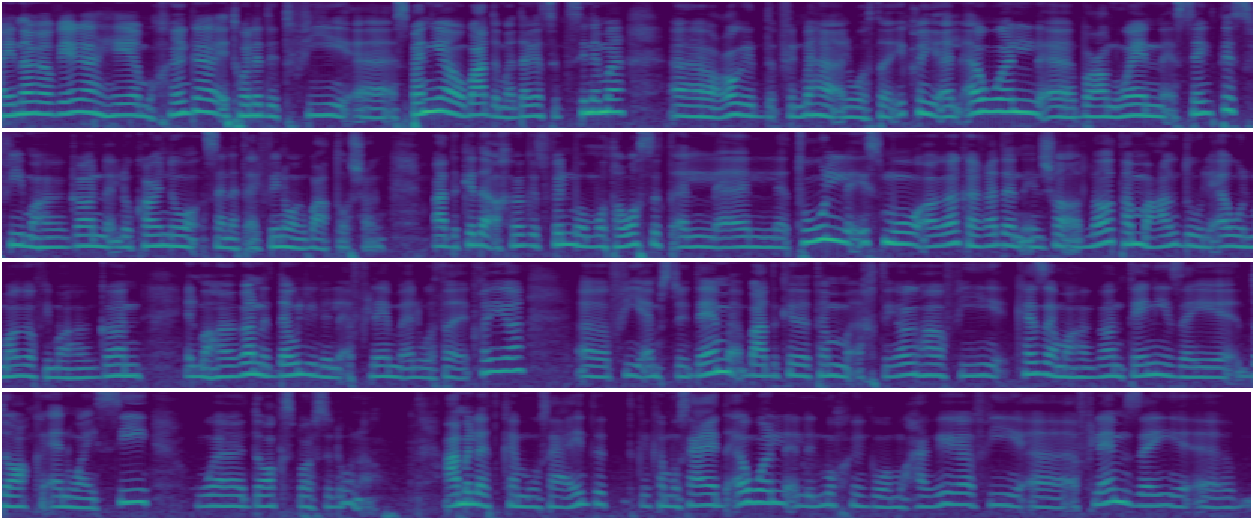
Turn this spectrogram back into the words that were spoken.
أينارا فيرا هي مخرجة اتولدت في آه، إسبانيا وبعد ما درست سينما آه، عرض فيلمها الوثائقي الأول آه، بعنوان سيرتس في مهرجان لوكارنو سنة 2014 بعد كده أخرجت فيلم متوسط ال- الطول اسمه أراك غدا إن شاء الله. تم عرضه لأول مرة في مهرجان المهرجان الدولي للأفلام الوثائقية في أمستردام. بعد كده تم اختيارها في كذا مهرجان تاني زي دوك سي ودوكس برشلونة عملت كمساعدة كمساعد أول للمخرج ومحررة في آه، أفلام زي آه،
